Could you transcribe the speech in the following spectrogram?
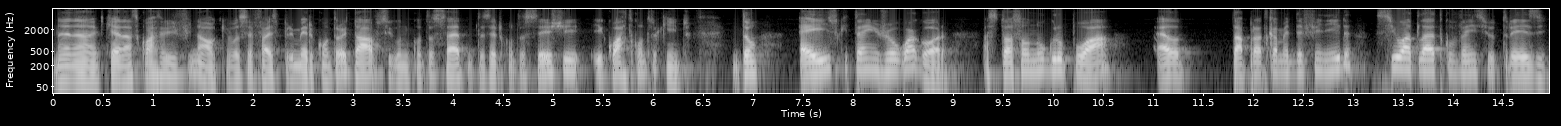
né, na, que é nas quartas de final, que você faz primeiro contra oitavo, segundo contra sétimo, terceiro contra sexto e, e quarto contra quinto. Então, é isso que está em jogo agora. A situação no grupo A, ela está praticamente definida. Se o Atlético vence o 13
